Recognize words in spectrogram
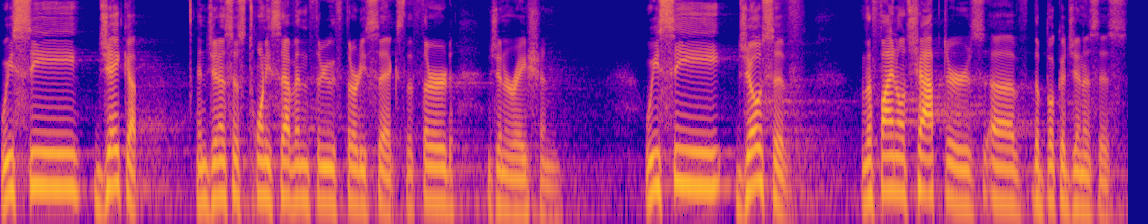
We see Jacob in Genesis 27 through 36, the third generation. We see Joseph in the final chapters of the book of Genesis,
